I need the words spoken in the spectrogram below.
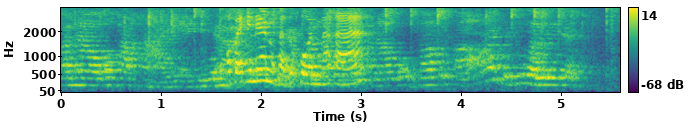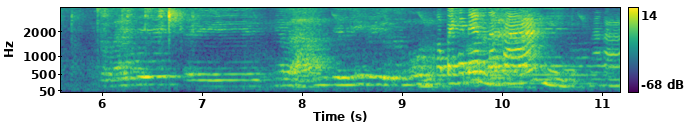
ปลาเนาเขาพาขายไง หมุนเข้าไปให้แน่นค่ะทุกคนนะคะปลาเนาเขาขายไปทั่วเลยเนี่ยสมัยที่ไอ้เนี่ยหลานเจลี่ไปอยู่ตรงหนู้มุนนเข้าไปให้แน่นนะคะนี่นะคะ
